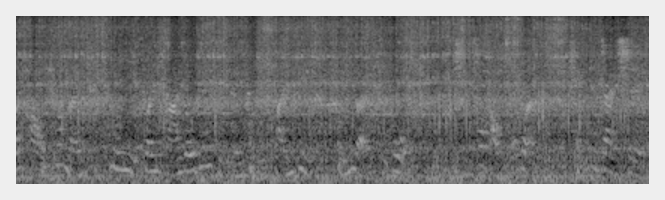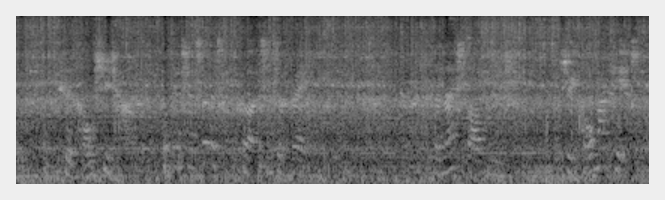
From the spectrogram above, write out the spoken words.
关好车门，注意观察周边景区环境，停稳起步。请做好扶稳，全面战士。水头市场，在上车的乘客请准备。The next stop is 水头 Market.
